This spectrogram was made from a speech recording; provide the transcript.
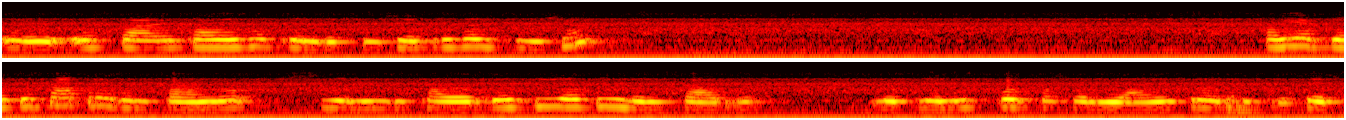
eh, está en cabeza que el de tus centros de distribución. Javier, yo te estaba preguntando si el indicador de días de inventario lo tienes por casualidad dentro de tu proceso.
